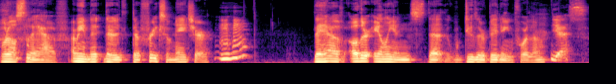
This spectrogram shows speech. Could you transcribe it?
What else do they have? I mean, they- they're they're freaks of nature. Mm-hmm. They have other aliens that do their bidding for them. Yes.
